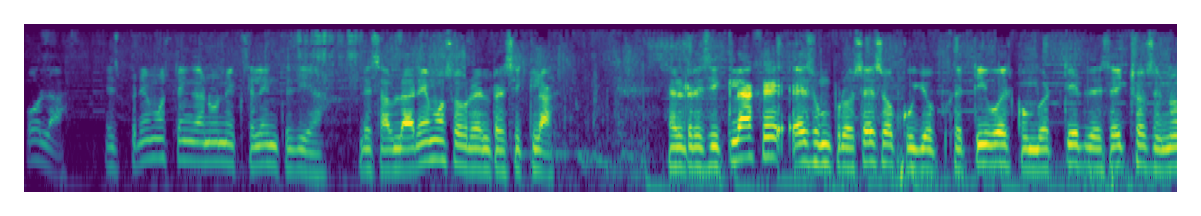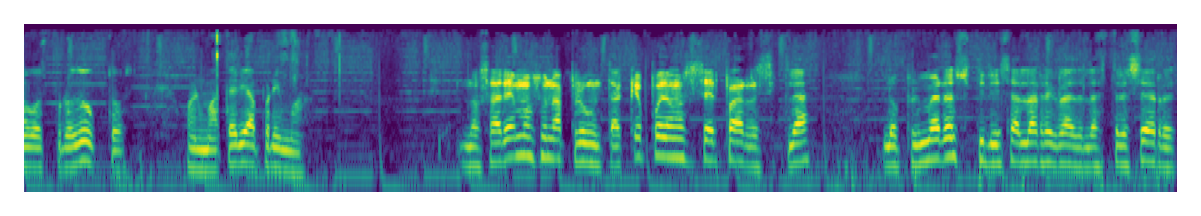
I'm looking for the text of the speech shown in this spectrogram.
Hola, esperemos tengan un excelente día. Les hablaremos sobre el reciclaje. El reciclaje es un proceso cuyo objetivo es convertir desechos en nuevos productos o en materia prima. Nos haremos una pregunta, ¿qué podemos hacer para reciclar? Lo primero es utilizar las reglas de las tres R's.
